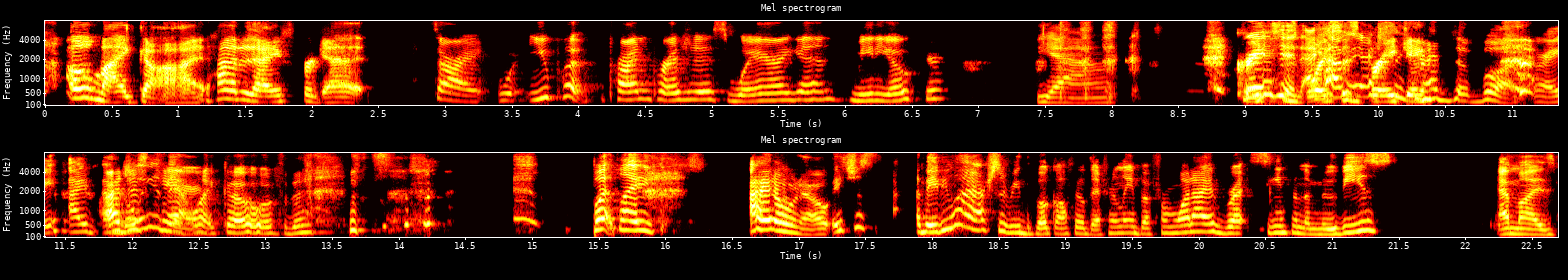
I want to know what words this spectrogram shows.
Oh my god. How did I forget? Sorry, you put Pride and Prejudice where again? Mediocre. Yeah. Grace's Granted, I haven't is actually breaking. read the book, right? I, I'm just can't there. let go of this. but like i don't know it's just maybe when i actually read the book i'll feel differently but from what i've re- seen from the movies emma is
